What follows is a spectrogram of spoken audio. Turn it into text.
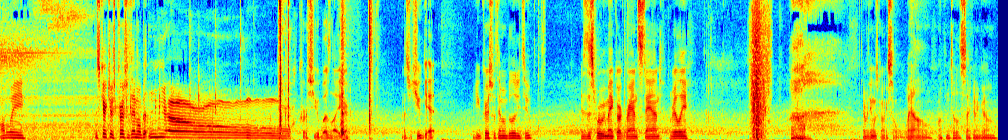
all the way, this character is cursed with immobility, no! Curse you, Buzz Lightyear. That's what you get. Are you cursed with immobility too? Is this where we make our grand stand? Really? Everything was going so well up until a second ago.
